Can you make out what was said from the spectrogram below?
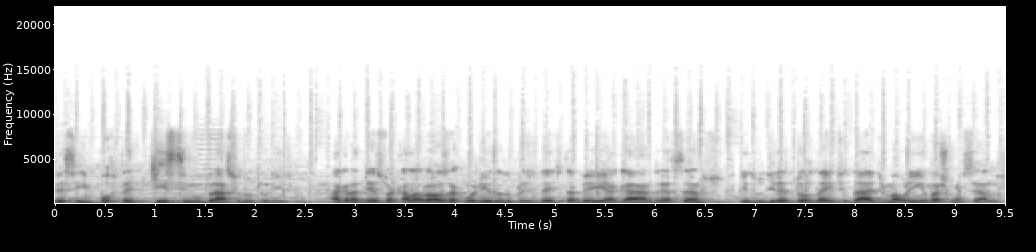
desse importantíssimo braço do turismo. Agradeço a calorosa acolhida do presidente da BIH, André Santos, e do diretor da entidade, Maurinho Vasconcelos.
